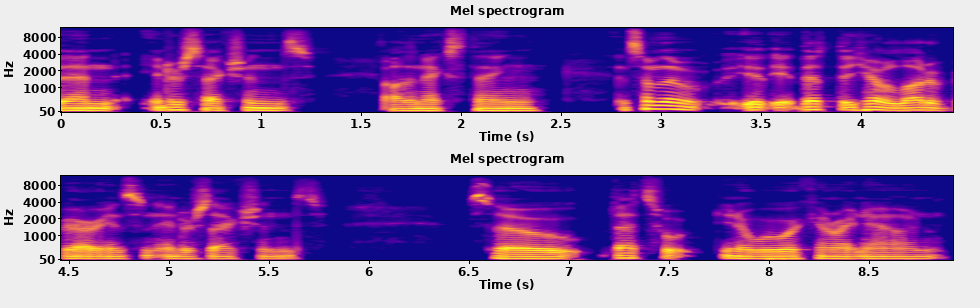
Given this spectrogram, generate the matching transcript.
Then intersections are the next thing. And some of them, it, it, that you have a lot of variance in intersections. So that's what you know we're working on right now, and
